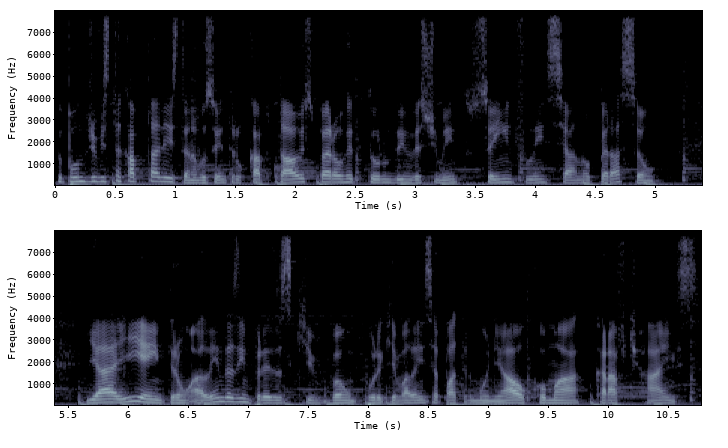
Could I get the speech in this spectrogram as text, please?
do ponto de vista capitalista, né? Você entra o capital e espera o retorno do investimento sem influenciar na operação. E aí entram, além das empresas que vão por equivalência patrimonial, como a Kraft Heinz,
